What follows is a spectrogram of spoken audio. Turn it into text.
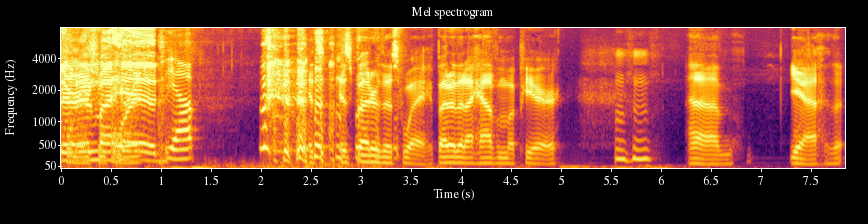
explanation They're in my for it. head. Yep. It's, it's better this way. Better that I have them up here. Mm-hmm. Um, yeah, th-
